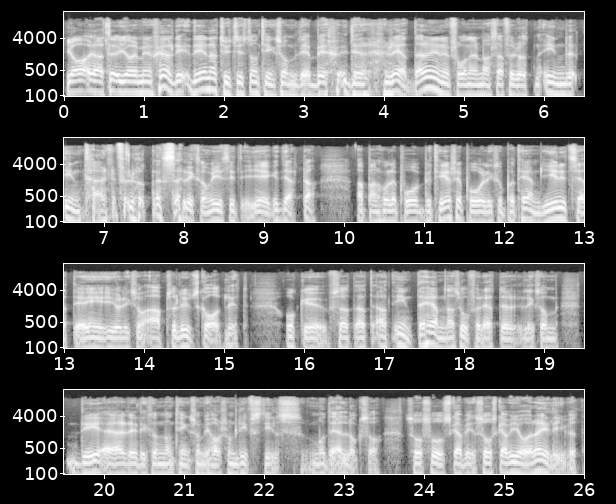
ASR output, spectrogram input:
Ja, att göra det med en själv, det, det, är naturligtvis någonting som det, det räddar en från en massa förruttn, in, intern förruttnelse liksom, i sitt eget hjärta. Att man håller på och beter sig på, liksom, på ett hemgirigt sätt är ju liksom absolut skadligt. Och, eh, så att, att, att inte hämnas oförrätter, liksom, det är liksom någonting som vi har som livsstilsmodell också. Så, så, ska vi, så ska vi göra i livet.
